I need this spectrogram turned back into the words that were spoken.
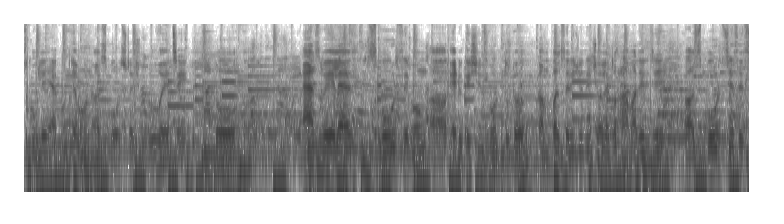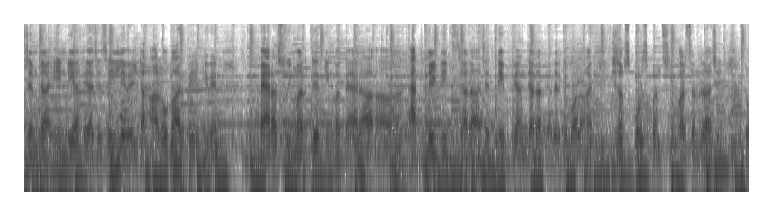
স্কুলে এখন যেমন স্পোর্টসটা শুরু হয়েছে, তো অ্যাজ ওয়েল অ্যাজ স্পোর্টস এবং এডুকেশন বোর্ড দুটো কম্পালসারি যদি চলে, তো আমাদের যে স্পোর্টস যে সিস্টেমটা ইন্ডিয়াতে আছে, সেই লেভেলটা আরও বাড়বে। ইভেন প্যারা সুইমারদের কিংবা প্যারা অ্যাথলেটিক্স যারা আছে দিব্যাং যারা তাদেরকে বলা হয়, যেসব স্পোর্টস পার্সনরা আছে, তো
